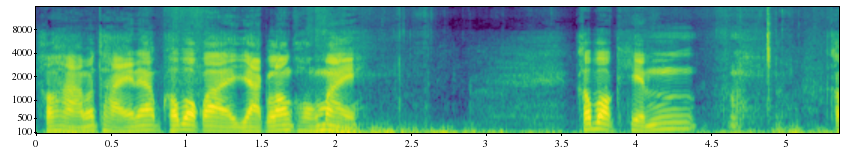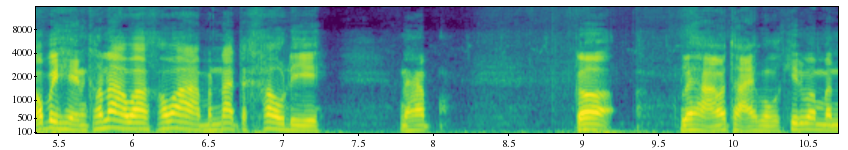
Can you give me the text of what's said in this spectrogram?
เขาหามาถ่ายนะครับ เขาบอกว่าอยากลองของใหม่ เขาบอกเห็น เขาไปเห็นเขาหน้าว่าเขาว่ามันน่าจะเข้าดีนะครับ ก็เลยหามาถ่ายผมก็คิดว่ามัน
